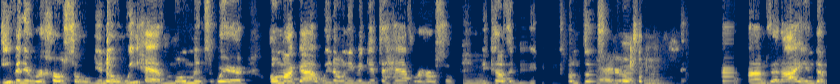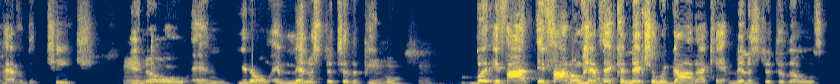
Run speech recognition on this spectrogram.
even in rehearsal you know we have moments where oh my god we don't even get to have rehearsal Mhm. because it becomes a Part of our spiritual moment times that I end up having to teach, mm-hmm. you know, and you know, and minister to the people. Mm-hmm. But if I if I don't have that connection with God, I can't minister to those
